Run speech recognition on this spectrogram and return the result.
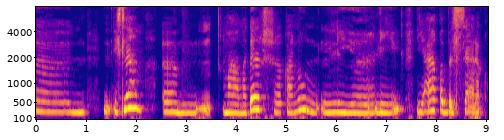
آه الإسلام ما ما دارش قانون اللي يعاقب السارق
